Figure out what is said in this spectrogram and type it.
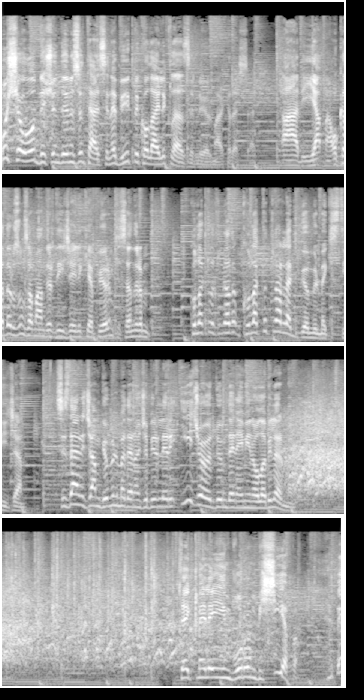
bu şovu düşündüğünüzün tersine büyük bir kolaylıkla hazırlıyorum arkadaşlar. Abi yapma, o kadar uzun zamandır DJ'lik yapıyorum ki sanırım kulaklıklar, kulaklıklarla gömülmek isteyeceğim. Sizden ricam gömülmeden önce birileri iyice öldüğümden emin olabilir mi? Tekmeleyin, vurun, bir şey yapın. Ve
